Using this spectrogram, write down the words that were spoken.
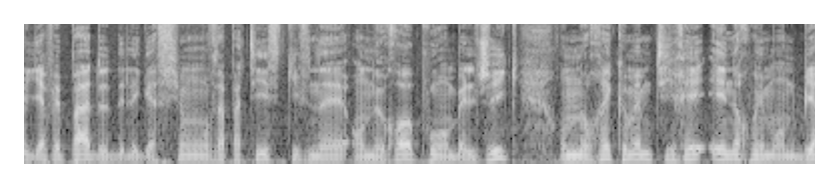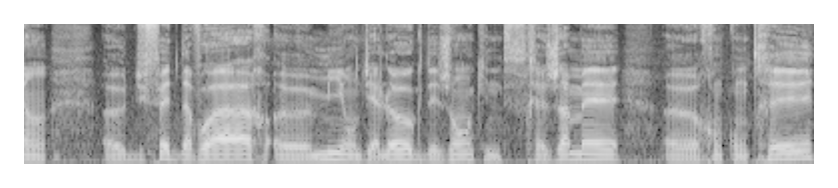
il n'y avait pas de délégation zapatiste qui venait en Europe ou en Belgique, on aurait quand même tiré énormément de bien du fait d'avoir mis en dialogue des gens qui ne seraient jamais rencontrés,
